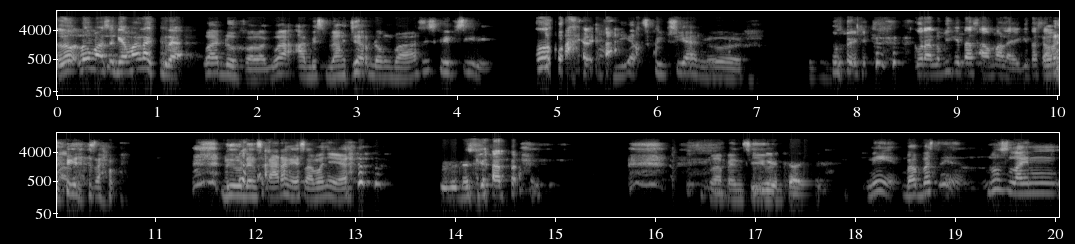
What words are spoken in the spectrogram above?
Lu lu masuk yang mana, Gra? Waduh, kalau gua abis belajar dong bahas skripsi nih. Lihat skripsian. Uh. Kurang lebih kita sama lah ya, kita sama. kita sama. Dulu dan sekarang ya samanya ya. Dulu dan sekarang. Setelah pensiun. Iya, nih, Babas nih, lu selain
